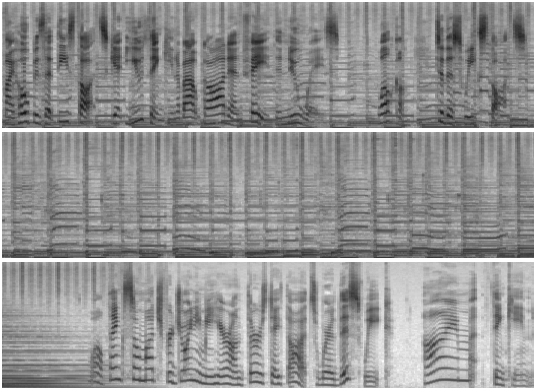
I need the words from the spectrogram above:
My hope is that these thoughts get you thinking about God and faith in new ways. Welcome to this week's Thoughts. Thanks so much for joining me here on Thursday Thoughts, where this week I'm thinking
